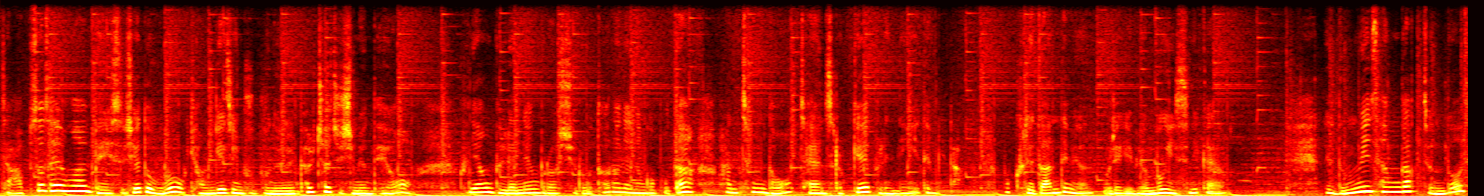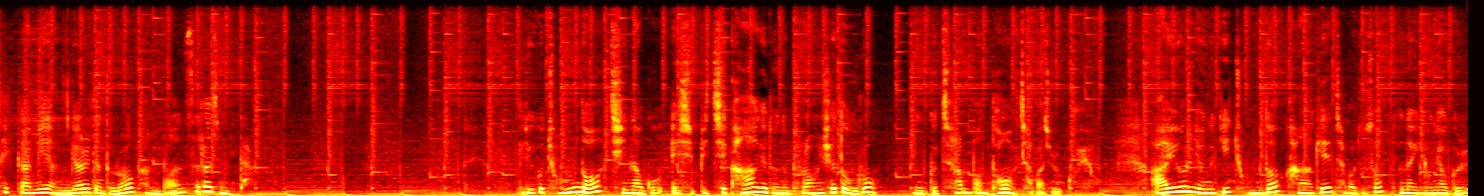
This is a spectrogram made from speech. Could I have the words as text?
자, 앞서 사용한 베이스 섀도우로 경계진 부분을 펼쳐주시면 돼요. 그냥 블렌딩 브러쉬로 털어내는 것보다 한층 더 자연스럽게 블렌딩이 됩니다. 뭐 그래도 안 되면 우리에게 면봉이 있으니까요. 네, 눈밑 삼각존도 색감이 연결되도록 한번 쓸어줍니다. 그리고 좀 더 진하고 ash빛이 강하게 도는 브라운 섀도우로 눈끝을 한 번 더 잡아줄 거예요. eye hole 영역이 좀 더 강하게 잡아줘서 눈의 영역을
